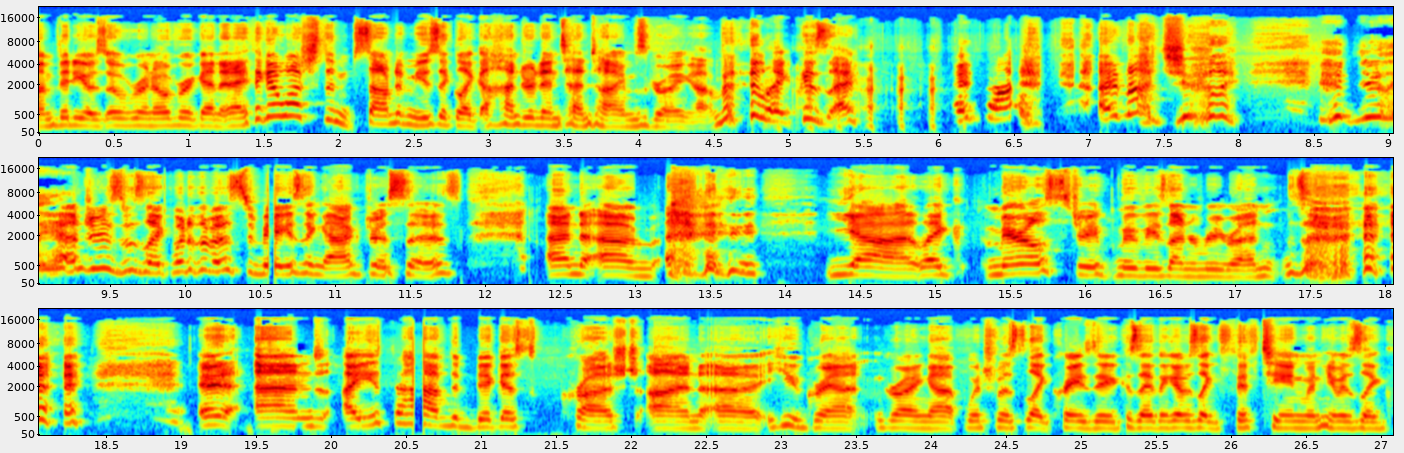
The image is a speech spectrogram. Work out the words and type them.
on videos over and over again. And I think I watched the Sound of Music like 110 times growing up, like because I, I thought, I thought Julie, Julie Andrews was like one of the most amazing actresses, and um, yeah, like Meryl Streep movies on reruns. and, and I used to have the biggest crush on uh, Hugh Grant growing up, which was like crazy because I think I was like 15 when he was like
